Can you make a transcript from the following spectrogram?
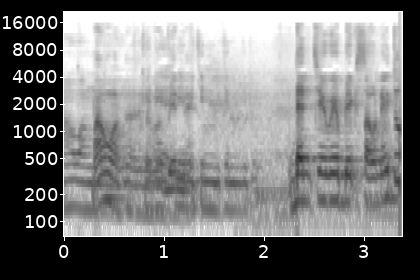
Mawang. Mawang Kayak nama dia, dia bandnya. bikin-bikin gitu. Dan cewek back soundnya itu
